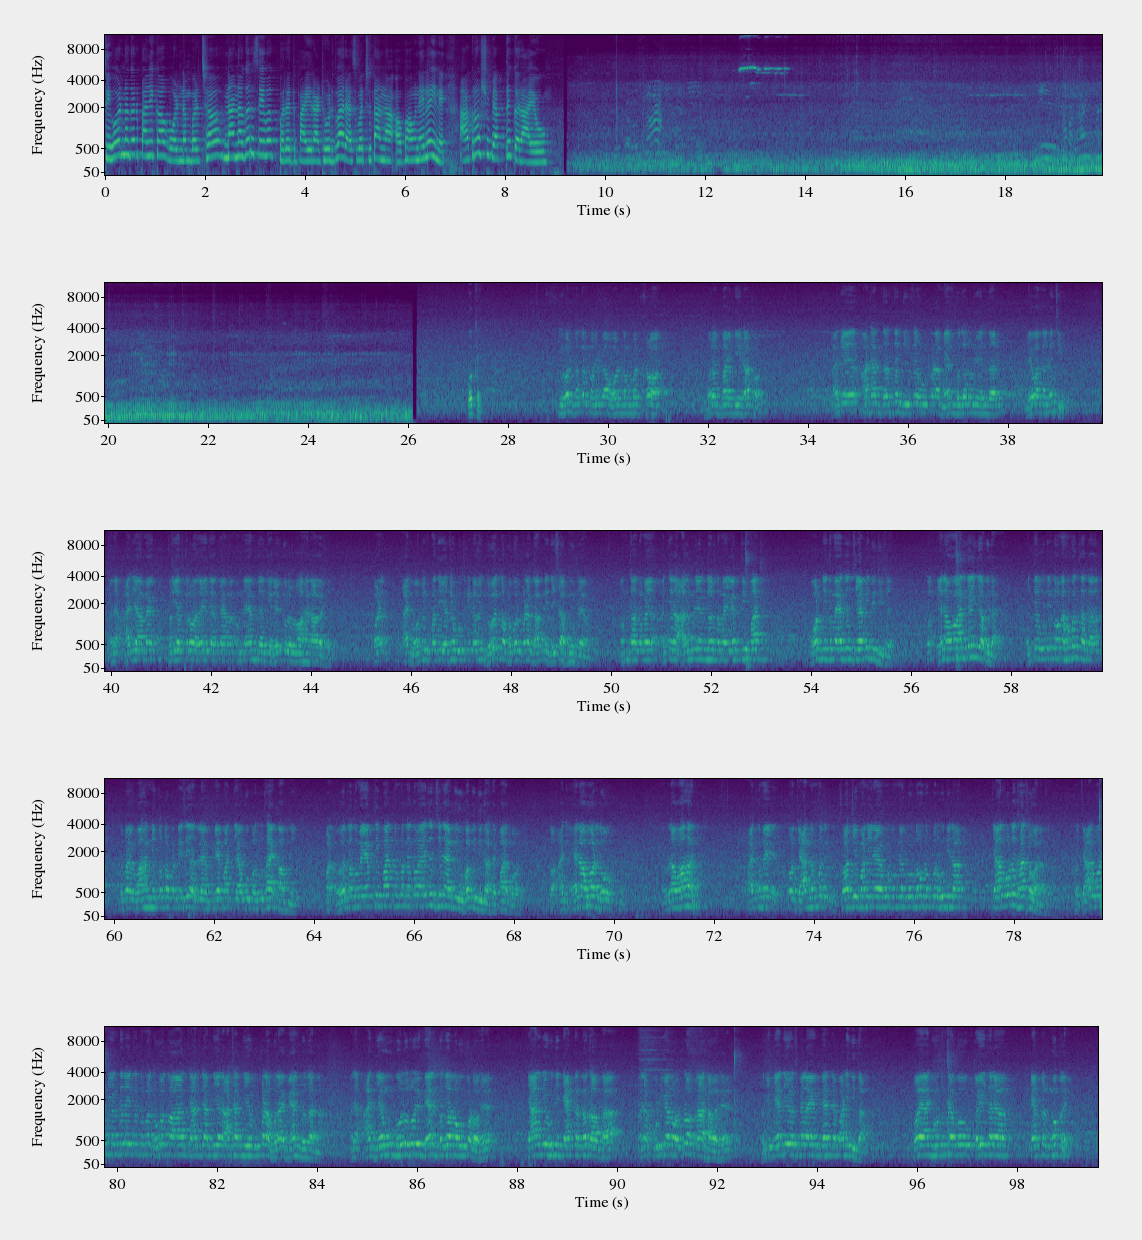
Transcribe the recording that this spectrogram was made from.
સિહોર નગરપાલિકા ward number છ ના નગરસેવક ભરતભાઈ રાઠોડ દ્વારા સ્વચ્છતાના અભાવને લઈને આક્રોશ વ્યક્ત કરાયો. ઓકે. સિહોર નગરપાલિકા વોર્ડ નંબર છ, ભરતભાઈ બી રાઠોડ. આજે આઠ આઠ દસ દસ દિવસે ઉકળા મેન બજારોની અંદર લેવાતા નથી. અને આજે અમે ફરિયાદ કરવા જઈએ ત્યાં ત્યાં અમને એમ થાય કે રેગ્યુલર વાહન આવે છે. પણ આજ ઓફિસમાંથી હેઠે ઉતરીને આવીને જોવે તો ખબર પડે ગામની દિશા શું છે એમ. અમથા તમે અત્યારે હાલની અંદર તમે એકથી પાંચ વોર્ડની તમે એજન્સી આપી દીધી છે. તો એના વાહન ગઈ ગયા બધા? અત્યાર સુધી તો અમે સમજતા હતા કે ભાઈ વાહનની કટોકટી છે એટલે બે પાંચથી આગુ પાછું થાય કામની પણ હવે તો તમે એકથી પાંચ નંબરને તમે એજન્સીને આપી આપી દીધા છે પાંચ વોર્ડ તો આજ એના વોર્ડ જો, એના વાહન, આજ તમે તો ચાર નંબર, છથી માનીને હું તમને કહું, નવ નંબર સુધીના ચાર વોર્ડ જ હાંસવાના છે. તો ચાર વોર્ડની અંદર એ તો તમે જુઓ તો આ ચાર ચાર દી અને આઠ આઠ દી ઉકળા ભરાય મેન બજારના. અને આજ જે હું બોલું છું એ મેન બજારનો ઉકળો છે. ચાર દિવસ સુધી ટ્રેક્ટર નથી આવતા અને ફૂટિયાનો એટલો ત્રાસ આવે છે. હજી બે દિવસ પહેલાં એક બેનને પાડી દીધા. તોય આજ હું તમને કહું, કઈ તારે ટ્રેક્ટર મોકલે?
